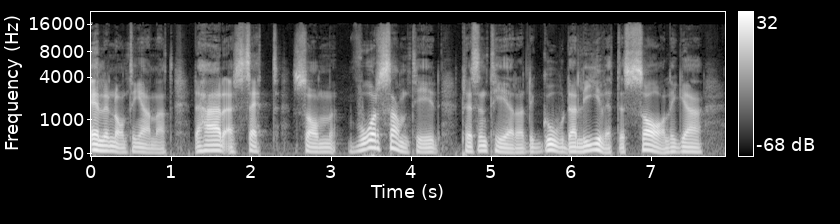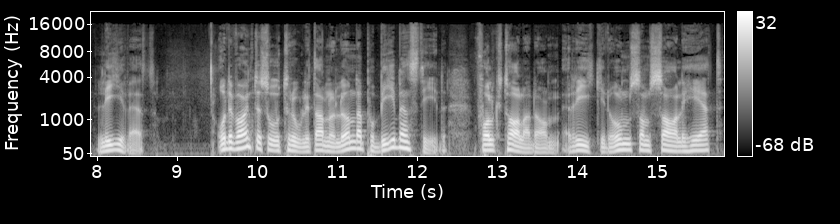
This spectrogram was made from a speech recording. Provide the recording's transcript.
eller någonting annat. Det här är sätt som vår samtid presenterar det goda livet, det saliga livet. Och det var inte så otroligt annorlunda på Bibelns tid. Folk talade om rikedom som salighet,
